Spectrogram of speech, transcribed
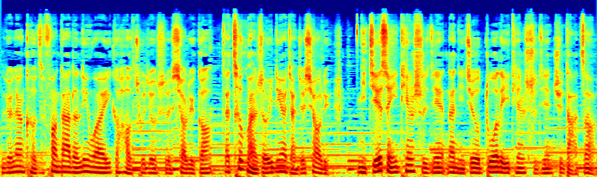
流量口子放大的另外一个好处就是效率高，在测款的时候一定要讲究效率，你节省一天时间，那你就多了一天时间去打造。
